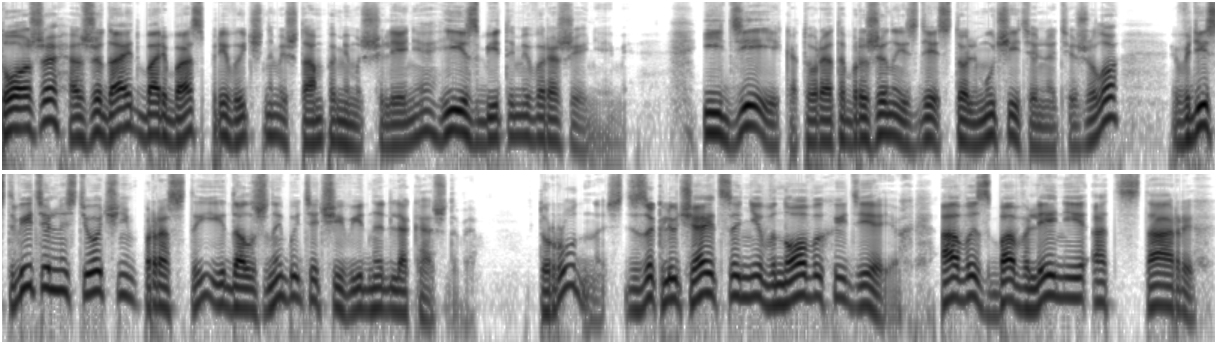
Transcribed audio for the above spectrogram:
тоже ожидает борьба с привычными штампами мышления и избитыми выражениями. Идеи, которые отображены здесь столь мучительно тяжело, в действительности очень просты и должны быть очевидны для каждого. Трудность заключается не в новых идеях, а в избавлении от старых,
